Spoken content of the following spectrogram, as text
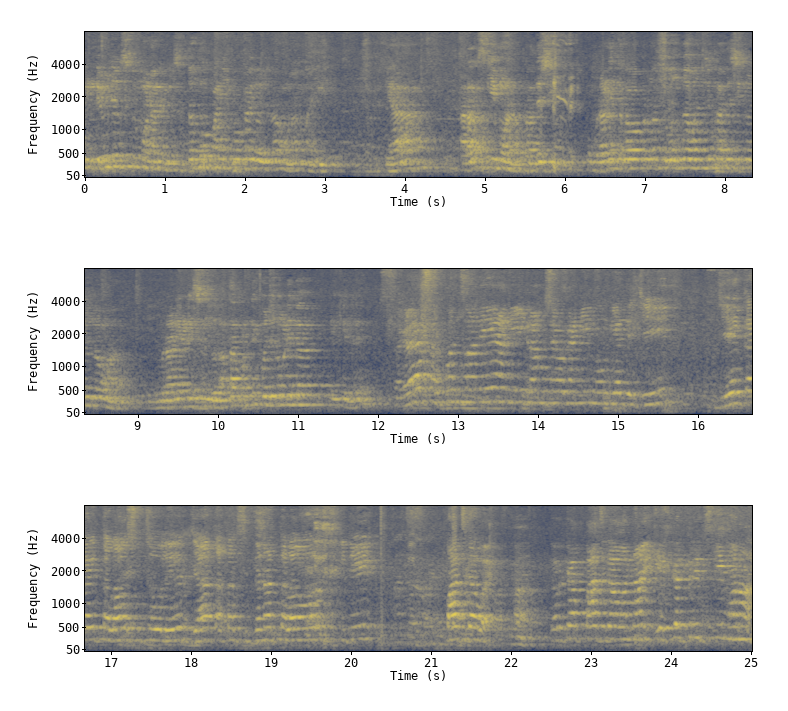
इंडिव्हिज्युअल स्कीम होणार नाही म्हणजे स्वतंत्र पाणी पुरवठा योजना होणार नाही. ह्या आराम स्कीम होणार प्रादेशिक उमराणी तलावाकडून दोन गावांची प्रादेशिक योजना होणार. उमराणी आणि सिंधू आता आपण ते कोजनवडीला हे केलंय. सगळ्या सरपंचाने आणि ग्रामसेवकांनी नोंद घ्या त्याची. जे काही तलाव सुचवले ज्यात आता सिद्धनाथ तलावावर किती पाच गाव आहे. हा. तर त्या पाच गावांना एकत्रित स्कीम होणार.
